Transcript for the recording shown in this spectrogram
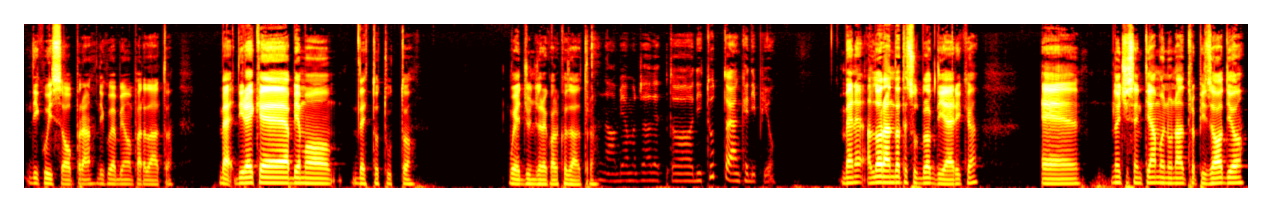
di cui sopra, di cui abbiamo parlato. Beh, direi che abbiamo detto tutto. Vuoi aggiungere qualcos'altro? No, abbiamo già detto di tutto e anche di più. Bene, allora andate sul blog di Erika e noi ci sentiamo in un altro episodio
